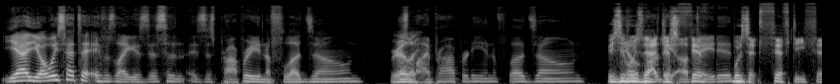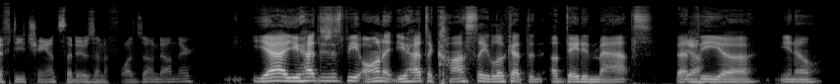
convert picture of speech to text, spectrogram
Yeah, you always had to. It was like, is this an, is this property in a flood zone? Really? is my property in a flood zone? Is it, know, was are that just updated? was it 50-50 chance that it was in a flood zone down there? Yeah, you had to just be on it. You had to constantly look at the updated maps that Yeah. the uh, you know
